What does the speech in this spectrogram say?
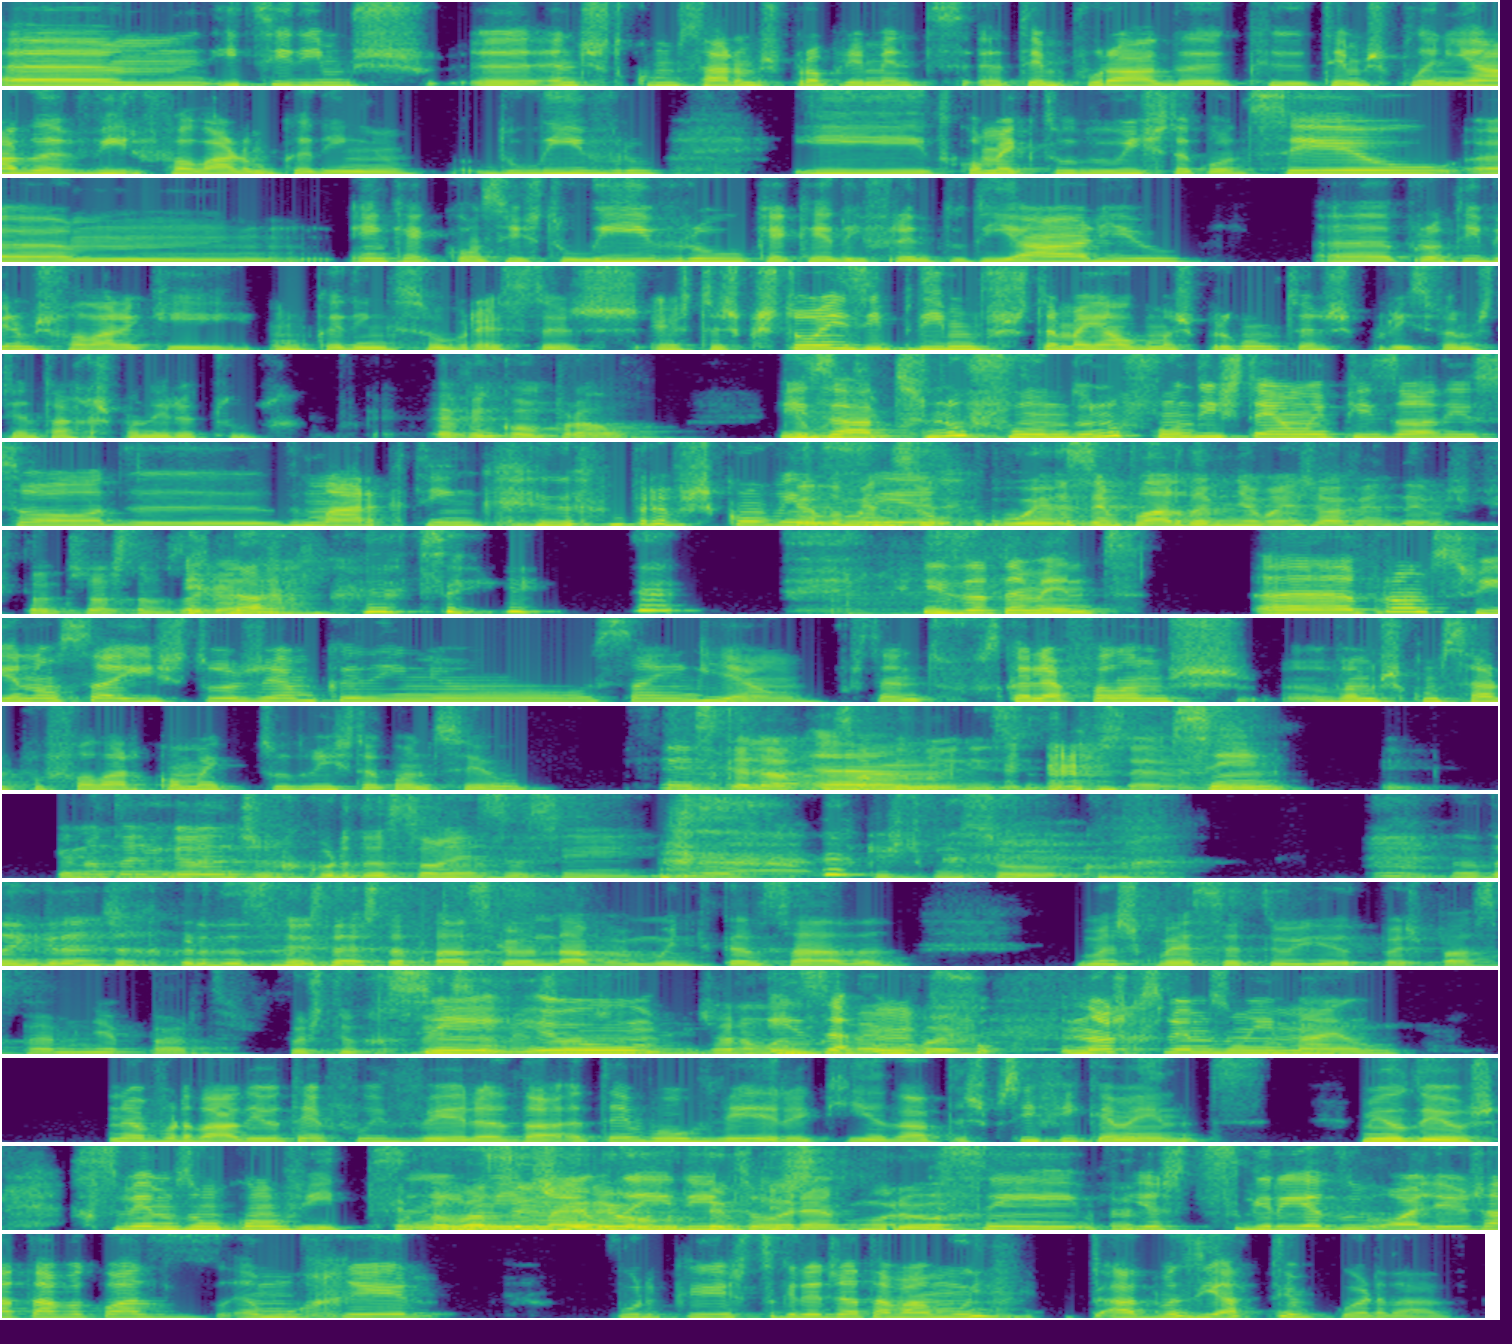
Um, e decidimos, eh, antes de começarmos propriamente a temporada que temos planeada, vir falar um bocadinho do livro e de como é que tudo isto aconteceu, um, em que é que consiste o livro, o que é que é diferente do diário. Uh, pronto, e virmos falar aqui um bocadinho sobre estas, estas questões e pedimos também algumas perguntas, por isso vamos tentar responder a tudo. Devem comprá-lo. É Exato, no fundo, no fundo isto é um episódio só de, de marketing para vos convencer. Pelo menos o, o exemplar da minha mãe já vendemos, portanto já estamos a ganhar. Sim. Exatamente. Ah, pronto, Sofia, não sei, isto hoje é um bocadinho sem guião, portanto, se calhar falamos, vamos começar por falar como é que tudo isto aconteceu. Sim, se calhar começar pelo Um, início do processo. Sim, Eu não tenho grandes recordações, assim, porque isto começou. com- Não tenho grandes recordações desta fase que eu andava muito cansada, mas começa tu e eu depois passo para a minha parte. Depois tu que recebeste a sim, mensagem, eu, é? Já não lembro exa- é que um, nós recebemos um e-mail, na verdade, eu até fui ver a data, até vou ver aqui a data especificamente. Meu Deus, recebemos um convite É em um e-mail da editora. Sim, este segredo, olha, eu já estava quase a morrer porque este segredo já estava há muito, há demasiado tempo guardado.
